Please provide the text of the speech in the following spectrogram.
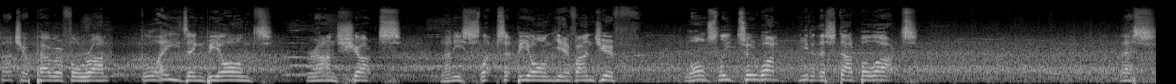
Such a powerful run, gliding beyond Reims shirts, and he slips it beyond Yehvann Diouf. Lens lead 2 1 here at the Stade Bollaert. This,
